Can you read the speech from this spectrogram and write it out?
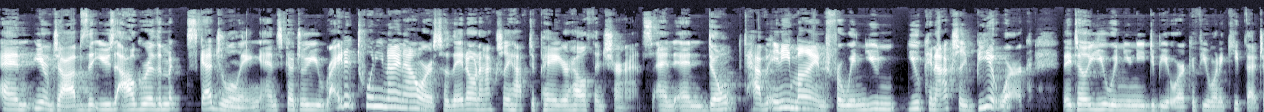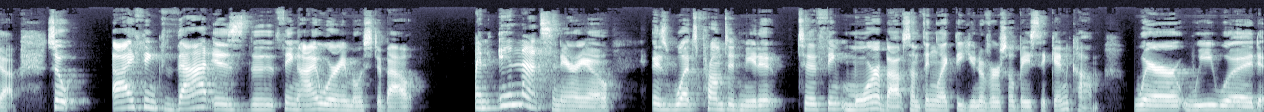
and you know jobs that use algorithmic scheduling and schedule you right at 29 hours so they don't actually have to pay your health insurance and and don't have any mind for when you you can actually be at work. They tell you when you need to be at work if you want to keep that job. So i think that is the thing i worry most about. And in that scenario is what's prompted me to to think more about something like the universal basic income where we would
